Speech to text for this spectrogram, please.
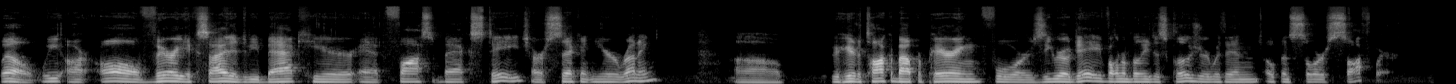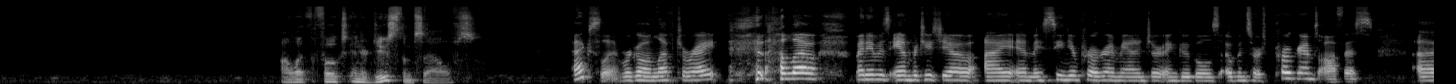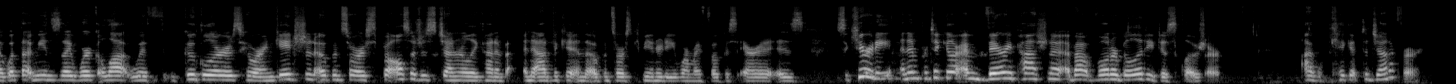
Well, we are all very excited to be back here at FOSS Backstage, our second year running. Uh, we're here to talk about preparing for zero day vulnerability disclosure within open source software. I'll let the folks introduce themselves. Excellent. We're going left to right. Hello, my name is Anne Bertucio. I am a senior program manager in Google's open source programs office. Uh, what that means is I work a lot with Googlers who are engaged in open source, but also just generally kind of an advocate in the open source community where my focus area is security. And in particular, I'm very passionate about vulnerability disclosure. I will kick it to Jennifer.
